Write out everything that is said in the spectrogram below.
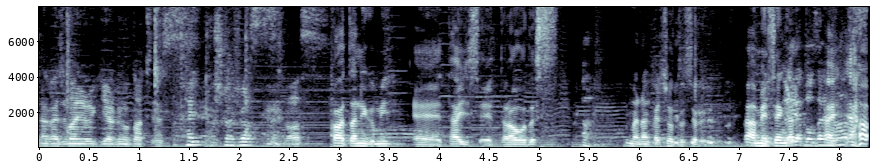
中島由紀役のタッチですはい、よろしくお願いします。川谷組、えー、大勢虎雄です。今なんかちょっとする。あ、目線がね。ありがとうございますは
